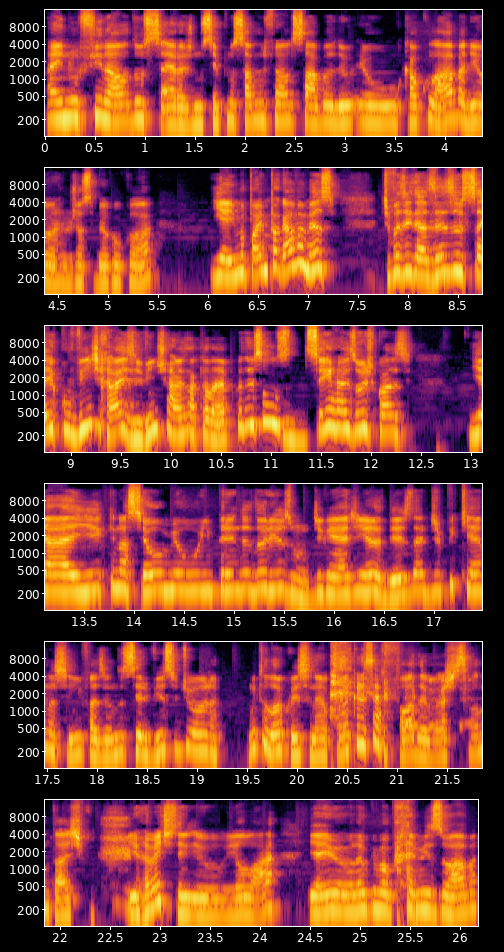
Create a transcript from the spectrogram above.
aí no final do. Era sempre no sábado, no final do sábado eu calculava ali, eu já sabia calcular. E aí meu pai me pagava mesmo. Tipo assim, às vezes eu saía com 20 reais, e 20 reais naquela época deve ser uns 100 reais hoje quase. E aí que nasceu o meu empreendedorismo, de ganhar dinheiro desde de pequeno, assim, fazendo serviço de ouro. Muito louco isso, né? A criança é foda, eu acho isso fantástico. E realmente, eu, eu lá, e aí eu lembro que meu pai me zoava,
